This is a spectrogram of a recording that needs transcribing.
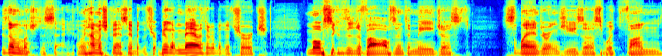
There's nothing much to say. I mean, how much can I say about the church? People get mad when I talk about the church, mostly because it devolves into me just slandering Jesus with fun,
